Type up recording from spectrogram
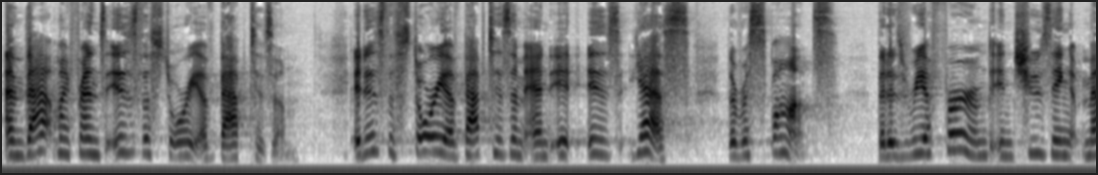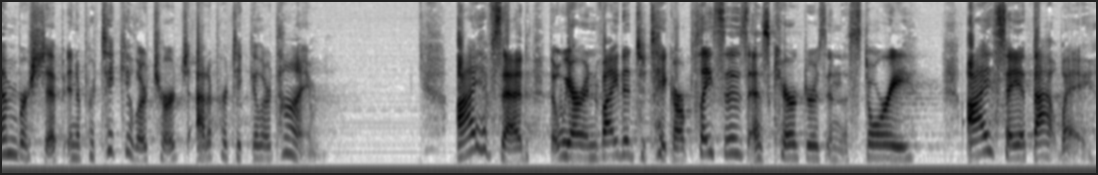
And that, my friends, is the story of baptism. It is the story of baptism, and it is, yes, the response that is reaffirmed in choosing membership in a particular church at a particular time. I have said that we are invited to take our places as characters in the story. I say it that way.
